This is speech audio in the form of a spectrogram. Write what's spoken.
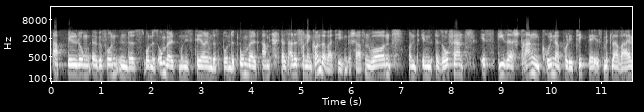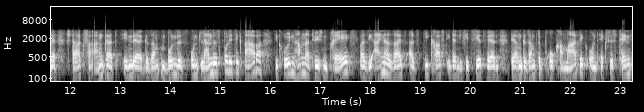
Abbildungen äh, gefunden. Das Bundesumweltministerium, das Bundesumweltamt, das ist alles von den Konservativen geschaffen worden. Und insofern ist dieser Strang grüner Politik, der ist mittlerweile stark verankert in der gesamten Bundes- und Landespolitik. Aber die Grünen haben natürlich ein Prä, weil sie einerseits als die Kraft identifiziert werden, deren gesamte Programmatik und Existenz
